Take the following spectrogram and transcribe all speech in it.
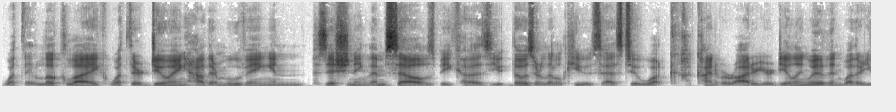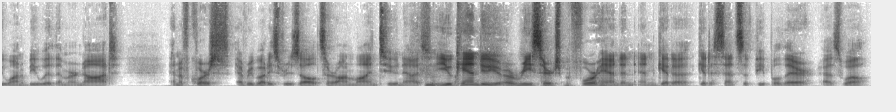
what they look like, what they're doing, how they're moving and positioning themselves because you, those are little cues as to what k- kind of a rider you're dealing with and whether you want to be with them or not. And of course, everybody's results are online too now, so hmm. you can do your research beforehand and, and get a get a sense of people there as well.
